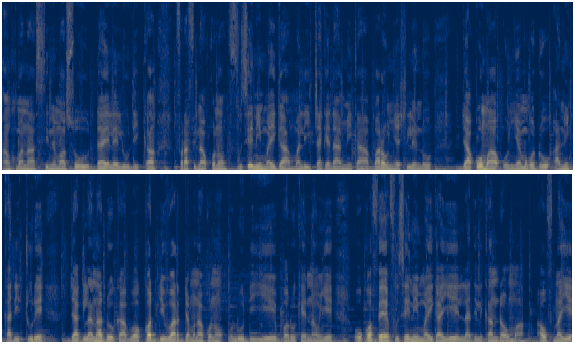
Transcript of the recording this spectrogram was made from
An kumana sinemasow dayɛlɛliw de kan. Farafina kɔnɔ fuseni mayiga mali cakɛda min ka baaraw ɲɛsilen do jako ma o ɲɛmɔgɔ do ani kadi ture jagilana do ka bɔ cote d'ivoire jamana kɔnɔ. Olu de ye baro kɛ n'anw ye. O kɔfɛ fuseni mayiga ye ladilikan daw ma. Aw fana ye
